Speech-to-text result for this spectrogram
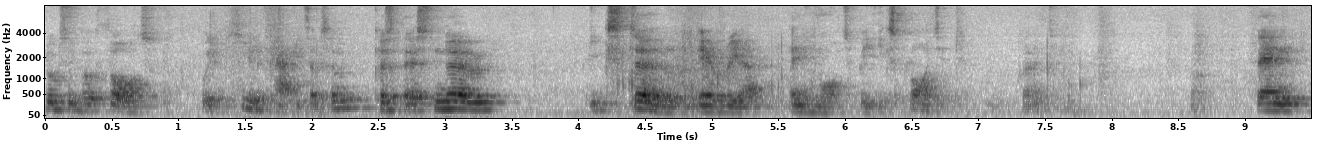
Luxemburg thought will kill capitalism because there's no external area anymore to be exploited. Right? Then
